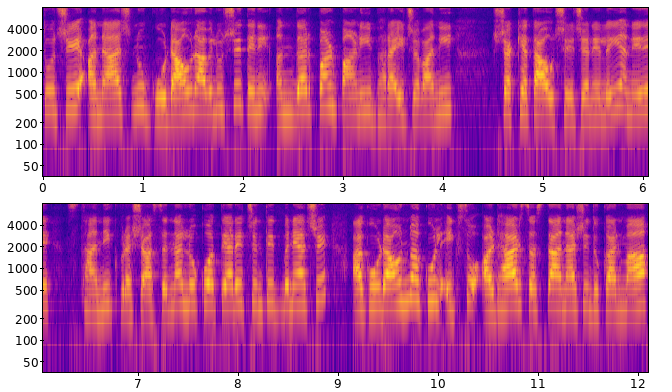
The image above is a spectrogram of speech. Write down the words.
તો જે અનાજનું ગોડાઉન આવેલું છે, તેની અંદર પણ પાણી ભરાઈ જવાની શક્યતાઓ છે, જેને લઈ અને સ્થાનિક પ્રશાસનના લોકો અત્યારે ચિંતિત બન્યા છે. આ ગોડાઉનમાં કુલ એકસો સસ્તા અનાજની દુકાનમાં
